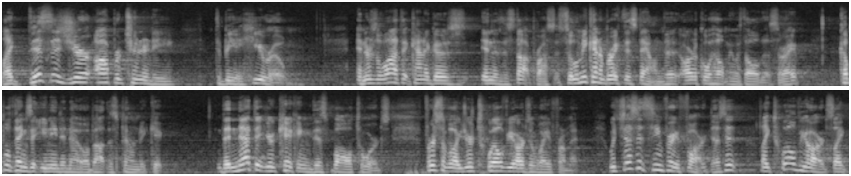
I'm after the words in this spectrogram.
like this is your opportunity to be a hero. And there's a lot that kind of goes into the thought process. So let me kind of break this down. The article helped me with all this, all right? A couple things that you need to know about this penalty kick. The net that you're kicking this ball towards, first of all, you're 12 yards away from it which doesn't seem very far, does it? Like 12 yards. Like,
